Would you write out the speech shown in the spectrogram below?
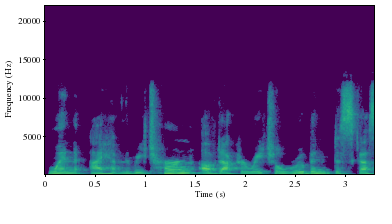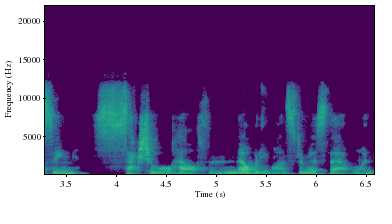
when I have the return of Dr. Rachel Rubin discussing sexual health. Nobody wants to miss that one.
